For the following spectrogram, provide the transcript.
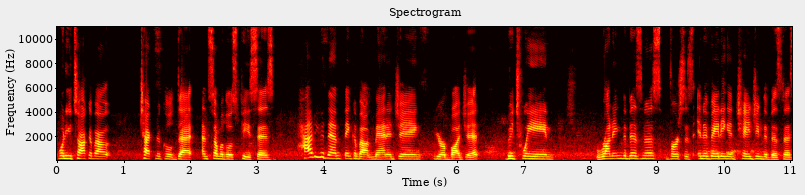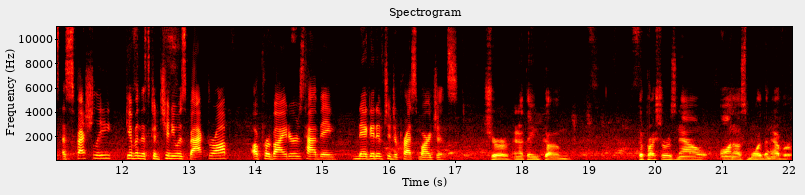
When you talk about technical debt and some of those pieces, how do you then think about managing your budget between running the business versus innovating and changing the business, especially given this continuous backdrop of providers having negative to depressed margins? Sure. And I think um, the pressure is now on us more than ever.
